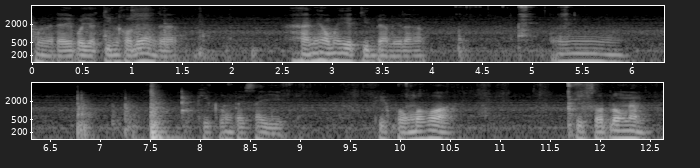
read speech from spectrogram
เมื่อใดบ่อยากกินข้าวแรงก็หาแนวมาเฮ็ดกินแบบนี้แหละครับอืมพริกลงไปใส่อีกพริกผงบ่พอพริกสดลงน้ำ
